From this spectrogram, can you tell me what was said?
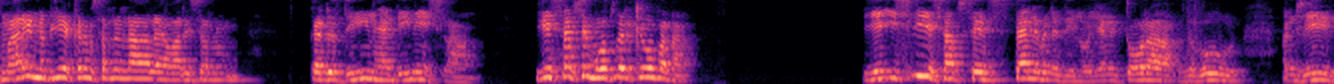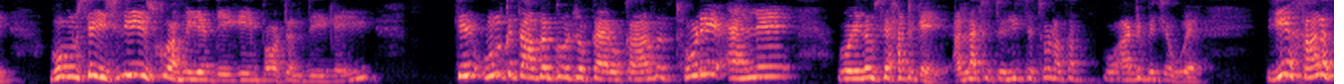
ہمارے نبی اکرم صلی اللہ علیہ وآلہ وسلم کا جو دین ہے، دین اسلام، یہ سب سے معتبر کیوں بنا؟ یہ اس لیے سب سے پہلے والے دنوں یعنی تورا زبور، انجیل، وہ ان سے اس لیے اس کو اہمیت دی گئی امپورٹنٹ دی گئی کہ ان کتابوں کو جو پیروکار وہ تھوڑے اہل وہ علم سے ہٹ گئے۔ اللہ کی توحید سے تھوڑا سا وہ آگے پیچھے ہوئے۔ یہ خالص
